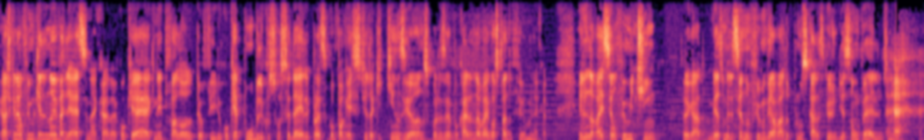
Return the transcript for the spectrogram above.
Eu acho que ele é um filme que ele não envelhece, né, cara? Qualquer, que nem tu falou, do teu filho, qualquer público, se você der ele pra, pra alguém assistir daqui 15 anos, por exemplo, o cara ainda vai gostar do filme, né, cara? Ele ainda vai ser um filme teen, tá ligado? Mesmo ele sendo um filme gravado por uns caras que hoje em dia são velhos, né? É,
